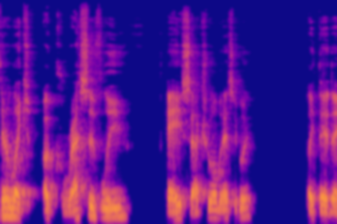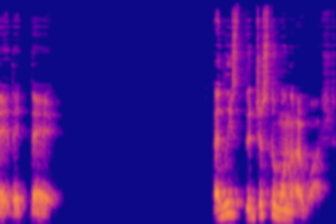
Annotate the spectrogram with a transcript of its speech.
they're like aggressively asexual basically like they they they they at least just the one that I watched.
